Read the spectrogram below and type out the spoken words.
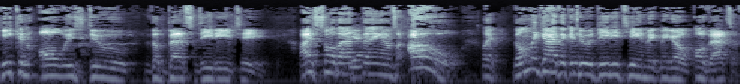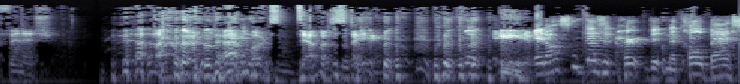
He can always do the best DDT. I saw that Yeah. thing and I was like, oh, like the only guy that can do a DDT and make me go, oh, that's a finish. that looks devastating. But it. it also doesn't hurt that Nicole Bass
